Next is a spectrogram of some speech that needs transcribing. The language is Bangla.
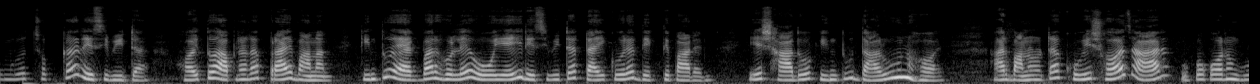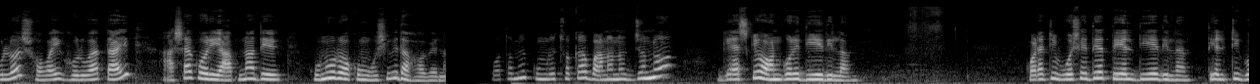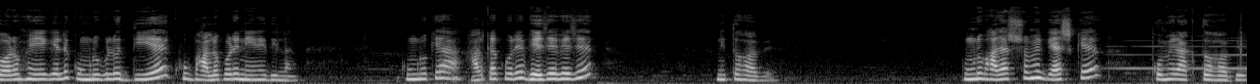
কুমড়োর ছক্কা রেসিপিটা হয়তো আপনারা প্রায় বানান, কিন্তু একবার হলে ও এই রেসিপিটা ট্রাই করে দেখতে পারেন। এর স্বাদও কিন্তু দারুণ হয়। আর বানানোটা খুবই সহজ, আর উপকরণগুলো সবাই ঘরোয়া, তাই আশা করি আপনাদের কোনো রকম অসুবিধা হবে না। প্রথমে কুমড়ো ছক্কা বানানোর জন্য গ্যাসকে অন করে দিয়ে দিলাম। কড়াটি বসে দিয়ে তেল দিয়ে দিলাম। তেলটি গরম হয়ে গেলে কুমড়োগুলো দিয়ে খুব ভালো করে নেড়ে দিলাম। কুমড়োকে হালকা করে ভেজে ভেজে নিতে হবে। কুমড়ো ভাজার সময় গ্যাসকে কমে রাখতে হবে।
